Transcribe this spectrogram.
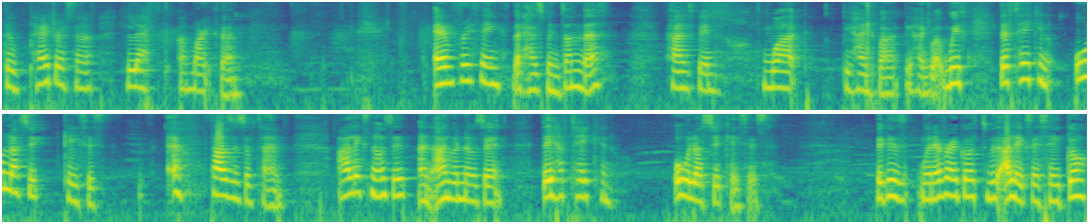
the hairdresser left a mark there. Everything that has been done there has been work behind work behind work. We've they've taken all our suitcases uh, thousands of times. Alex knows it and Alba knows it. They have taken all our suitcases. Because whenever I go with Alex, I say, "Go,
